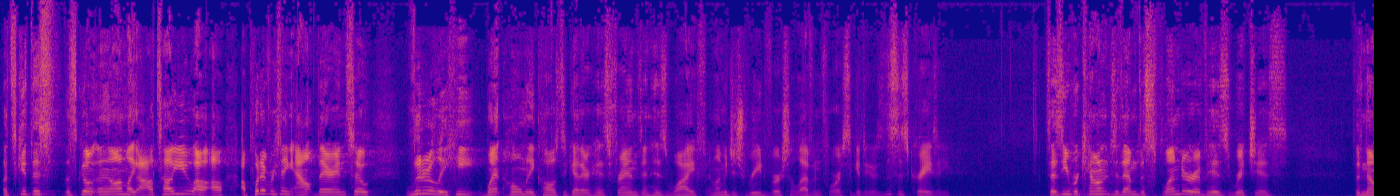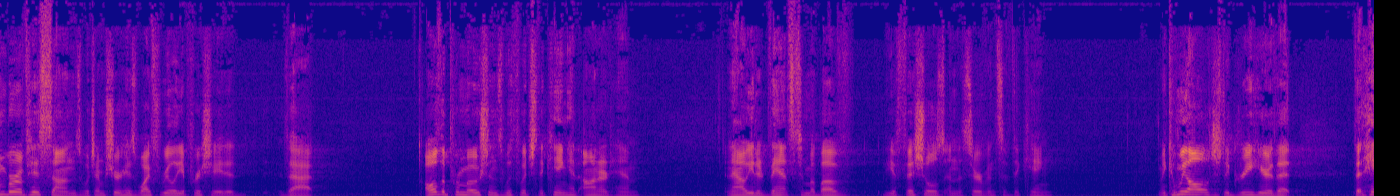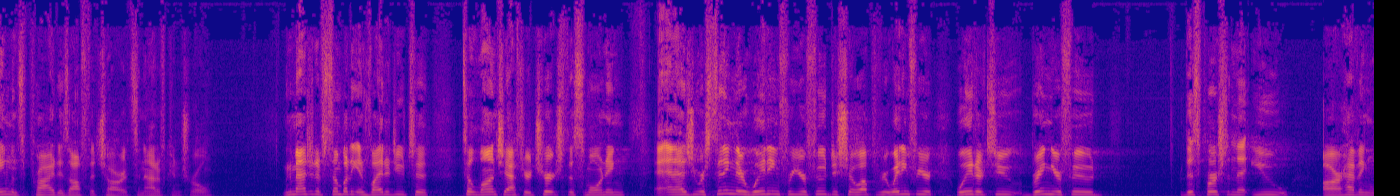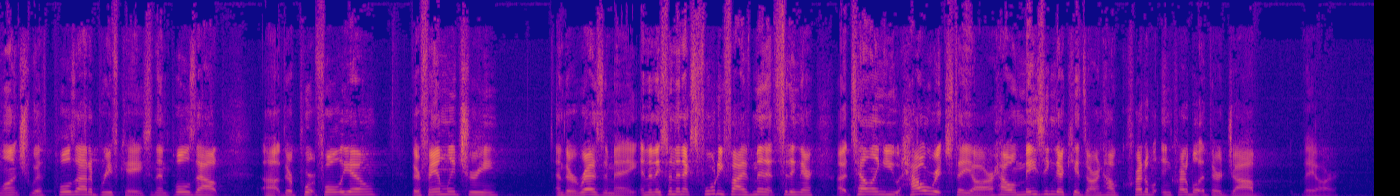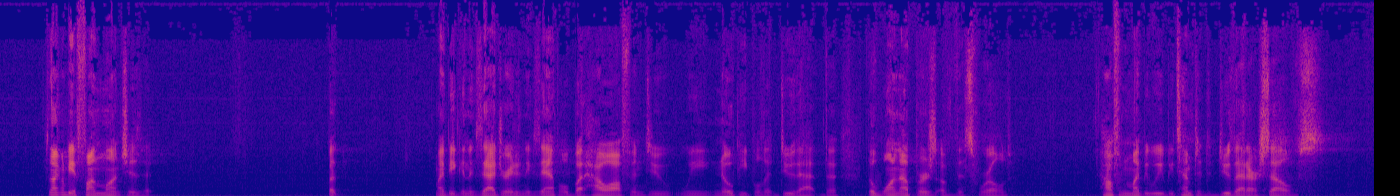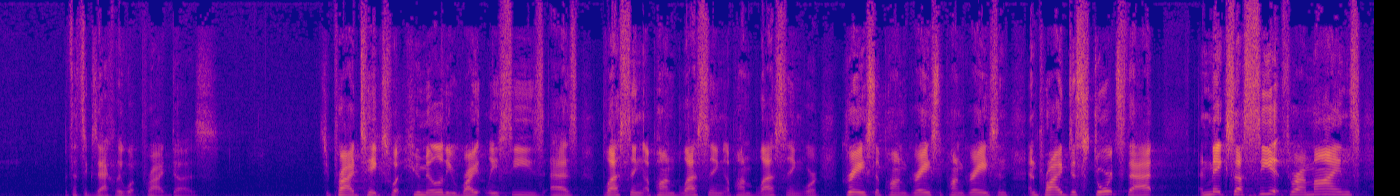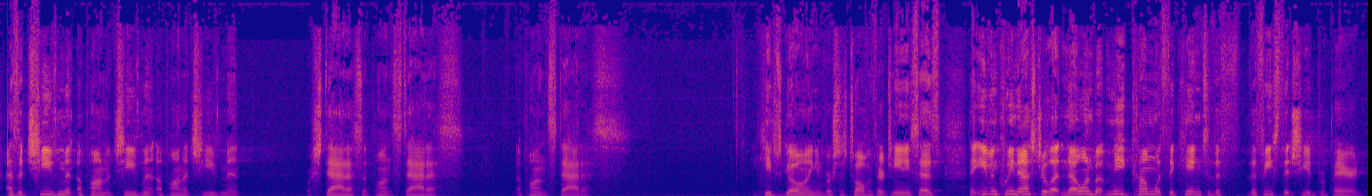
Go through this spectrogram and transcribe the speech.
Let's get this, let's go on. Like, I'll tell you, I'll, I'll, I'll put everything out there. And so, literally, he went home and he calls together his friends and his wife. And let me just read verse 11 for us to get together. This is crazy. It says, He recounted to them the splendor of his riches the number of his sons, which I'm sure his wife really appreciated that, all the promotions with which the king had honored him, and how he'd advanced him above the officials and the servants of the king. I mean, can we all just agree here that, that Haman's pride is off the charts and out of control? I mean, imagine if somebody invited you to, to lunch after church this morning, and as you were sitting there waiting for your food to show up, if you're waiting for your waiter to bring your food, this person that you are having lunch with pulls out a briefcase and then pulls out uh, their portfolio, their family tree, and their resume. And then they spend the next 45 minutes sitting there uh, telling you how rich they are, how amazing their kids are, and how incredible, incredible at their job they are. It's not going to be a fun lunch, is it? But might be an exaggerated example, but how often do we know people that do that? The, the one uppers of this world. How often might we be tempted to do that ourselves? But that's exactly what pride does. See, pride takes what humility rightly sees as blessing upon blessing upon blessing, or grace upon grace upon grace, and, and pride distorts that and makes us see it through our minds as achievement upon achievement upon achievement, or status upon status upon status. He keeps going in verses 12 and 13. He says, Even Queen Esther let no one but me come with the king to the, the feast that she had prepared.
